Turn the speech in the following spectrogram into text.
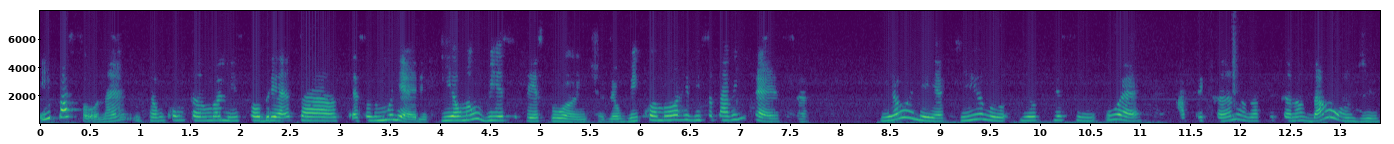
e passou, né? Então, contando ali sobre essas, essas mulheres. E eu não vi esse texto antes, eu vi quando a revista estava impressa. E eu olhei aquilo e eu fiquei assim, ué, africanas, africanas da onde?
